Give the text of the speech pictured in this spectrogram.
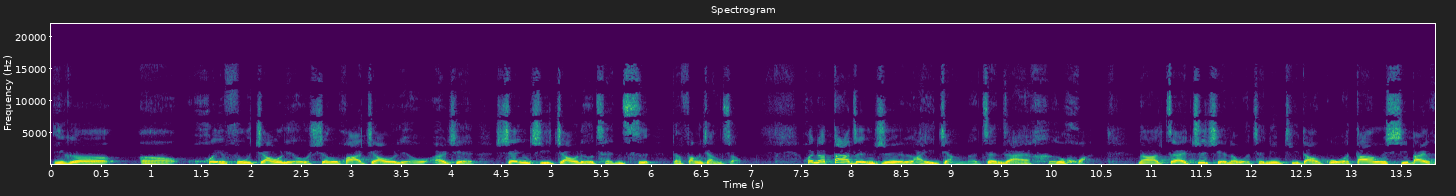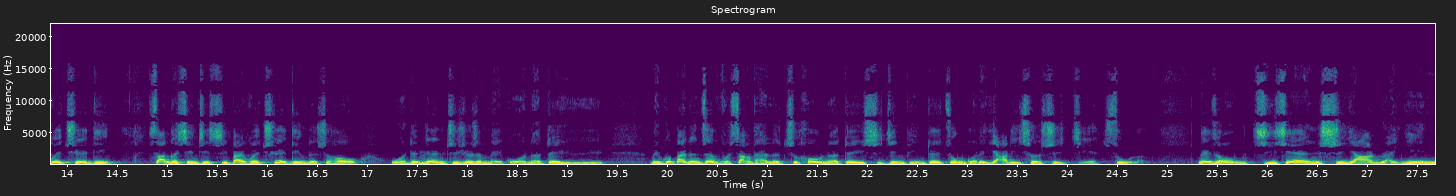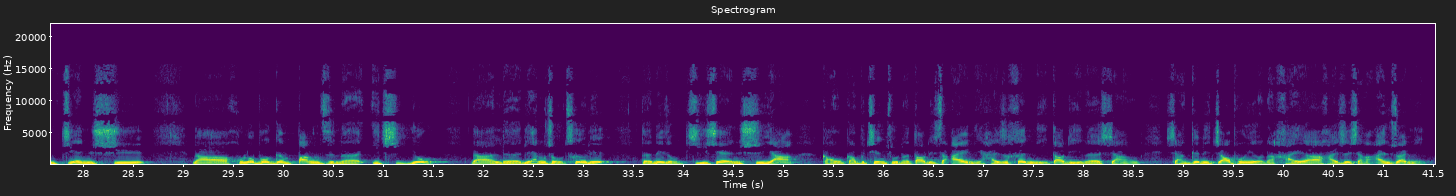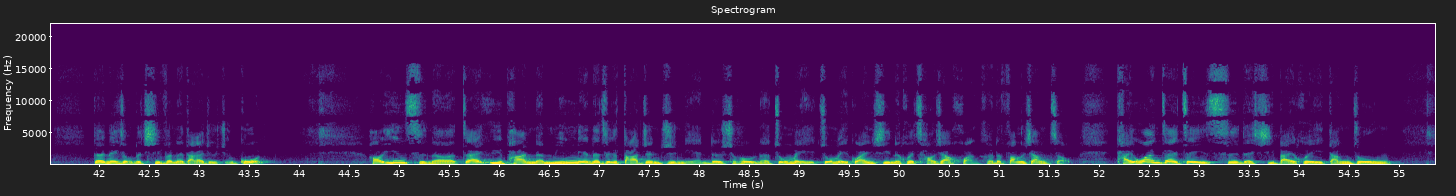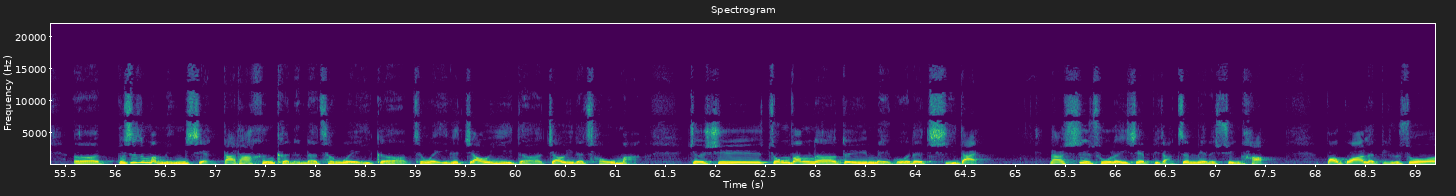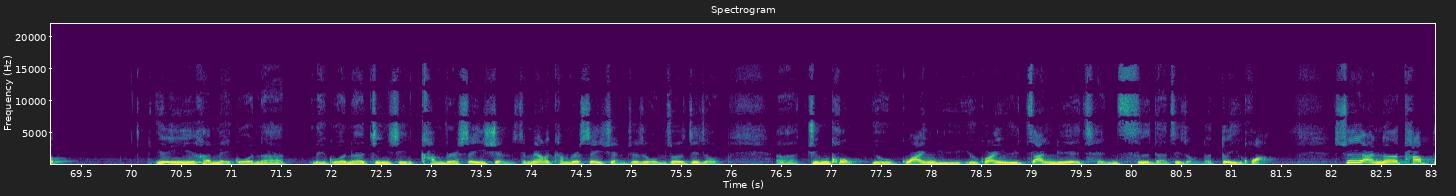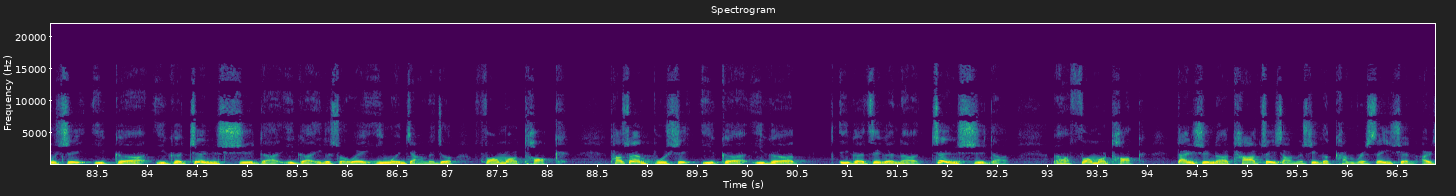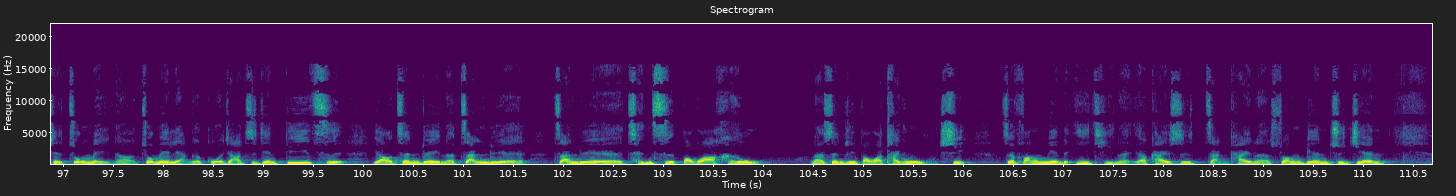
一个。呃，恢复交流、深化交流，而且升级交流层次的方向走。换到大政治来讲呢，正在和缓。那在之前呢，我曾经提到过，当习拜会确定上个星期习拜会确定的时候，我的认知就是美国呢，对于美国拜登政府上台了之后呢，对于习近平对中国的压力测试结束了，那种极限施压、软硬兼施，那胡萝卜跟棒子呢一起用，那的两手策略。的那种极限施压，搞搞不清楚呢，到底是爱你还是恨你？到底呢，想想跟你交朋友呢，还啊，还是想暗算你的那种的气氛呢？大概就已经过了。好，因此呢，在预判呢，明年的这个大政治年的时候呢，中美中美关系呢会朝向缓和的方向走。台湾在这一次的习拜会当中，呃，不是这么明显，但它很可能呢成为一个成为一个交易的交易的筹码。就是中方呢，对于美国的期待，那释出了一些比较正面的讯号，包括了比如说愿意和美国呢，美国呢进行 conversation，什么样的 conversation？就是我们说的这种呃军控，有关于有关于战略层次的这种的对话。虽然呢，它不是一个一个正式的一个一个所谓英文讲的就 formal talk，它虽然不是一个一个。一个这个呢正式的呃 formal talk，但是呢，它最少呢是一个 conversation，而且中美呢，中美两个国家之间第一次要针对呢战略战略层次，包括核武，那甚至于包括太空武器这方面的议题呢，要开始展开呢双边之间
